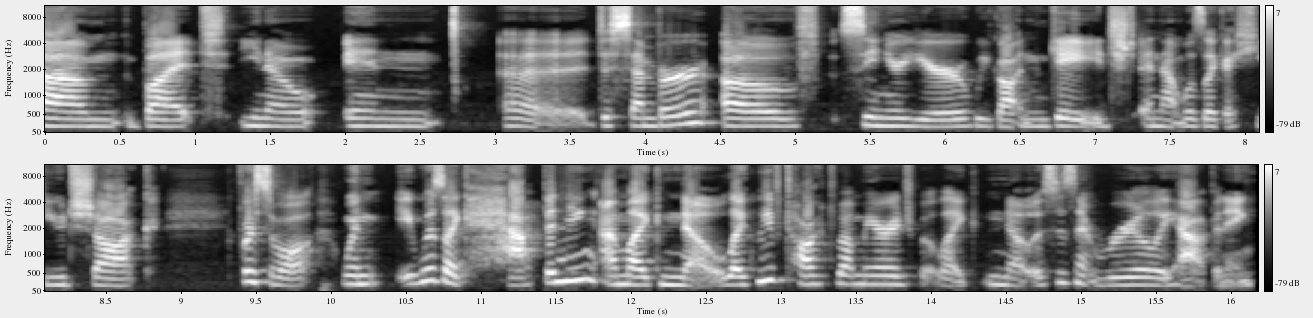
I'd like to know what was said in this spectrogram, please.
um, but you know in uh, december of senior year we got engaged and that was like a huge shock first of all, when it was like happening, I'm like, no, like we've talked about marriage, but like, no, this isn't really happening.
